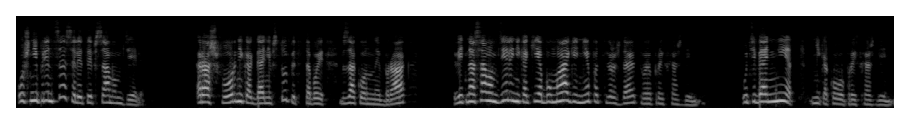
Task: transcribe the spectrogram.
Уж не принцесса ли ты в самом деле? Рашфор никогда не вступит с тобой в законный брак, ведь на самом деле никакие бумаги не подтверждают твое происхождение. У тебя нет никакого происхождения.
